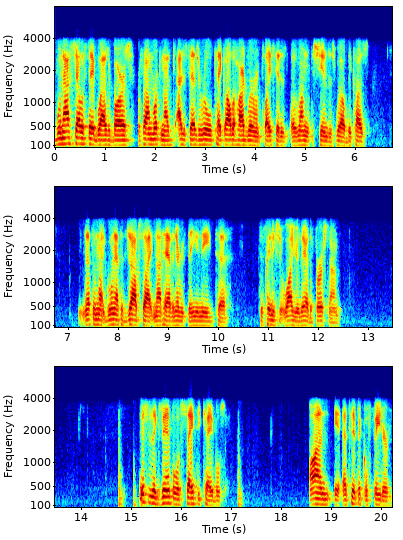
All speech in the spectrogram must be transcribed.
when I sell the stabilizer bars, if I'm working on, I just as a rule take all the hardware and replace it as, along with the shims as well because nothing like going out to the job site and not having everything you need to to finish it while you're there the first time. This is an example of safety cables on a typical feeder.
